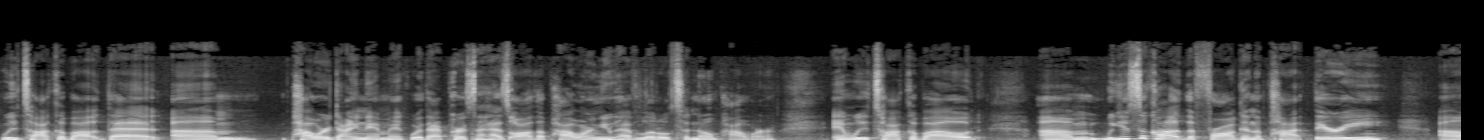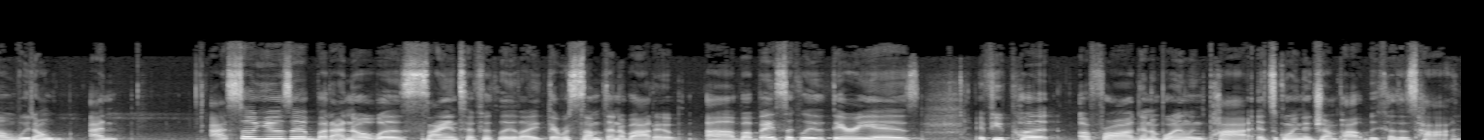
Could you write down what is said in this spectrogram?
we talk about that um, power dynamic where that person has all the power and you have little to no power. And we talk about um, we used to call it the frog in the pot theory. Um, we don't I, I still use it, but I know it was scientifically like there was something about it. Uh, but basically, the theory is if you put a frog in a boiling pot, it's going to jump out because it's hot.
